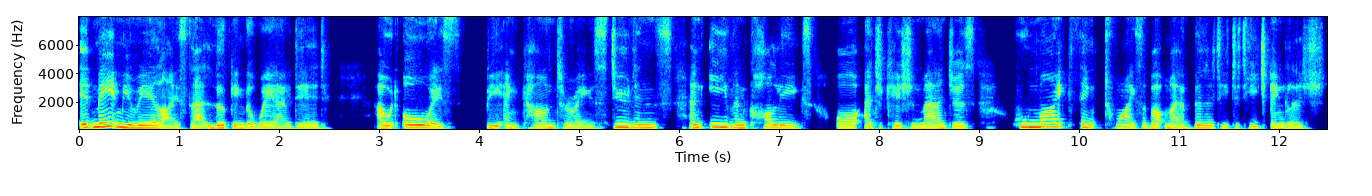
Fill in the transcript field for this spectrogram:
It made me realize that looking the way I did, I would always be encountering students and even colleagues or education managers who might think twice about my ability to teach English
